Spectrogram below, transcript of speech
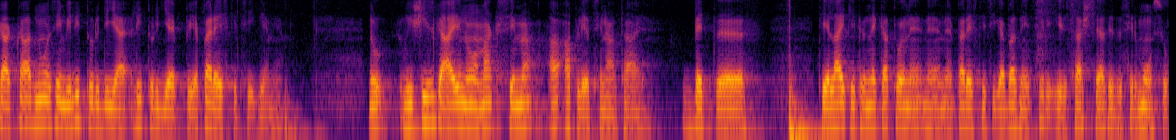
kā, kāda nozīme liturģijā, liturģijā pie pareisticīgiem. Ja. Nu, viņš izgāja no Maksima apliecinātāja, bet uh, tie laiki, kad ne katoļa, ne, ne, ne pareisticīgā baznīca ir, ir sašķelti, tas ir mūsu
